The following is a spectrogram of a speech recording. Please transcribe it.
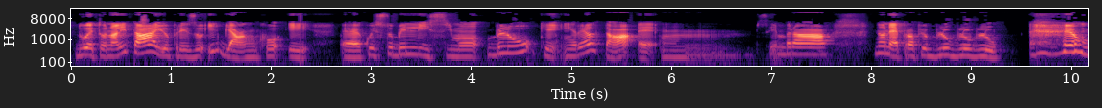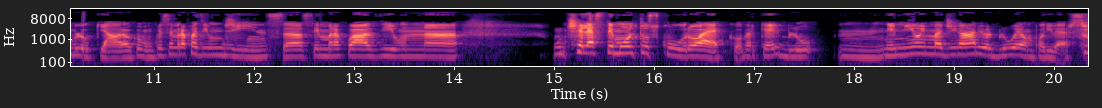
due tonalità, io ho preso il bianco e eh, questo bellissimo blu che in realtà è, um, sembra, non è proprio blu blu blu, è un blu chiaro, comunque sembra quasi un jeans, sembra quasi un, un celeste molto scuro, ecco, perché il blu Mm, nel mio immaginario il blu è un po' diverso,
